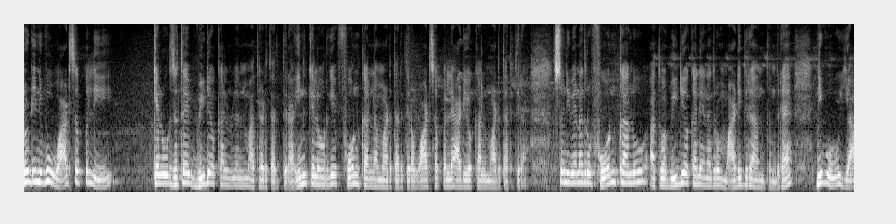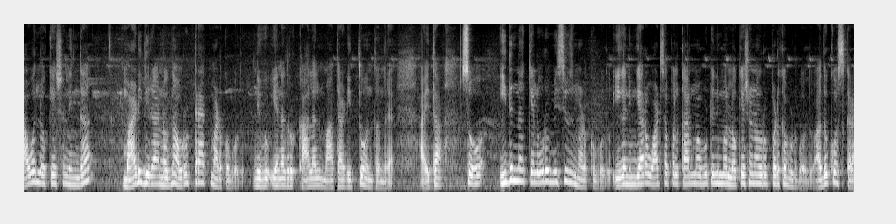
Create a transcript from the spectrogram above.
ನೋಡಿ, ನೀವು ವಾಟ್ಸಪ್ಪಲ್ಲಿ ಕೆಲವ್ರ ಜೊತೆ ವೀಡಿಯೋ ಕಾಲ್ಗಳಲ್ಲಿ ಮಾತಾಡ್ತಾ ಇರ್ತೀರಾ? ಇನ್ನು ಕೆಲವ್ರಿಗೆ ಫೋನ್ ಕಾಲ್ನ ಮಾಡ್ತಾ ಇರ್ತೀರಾ? ವಾಟ್ಸಪ್ಪಲ್ಲೇ ಆಡಿಯೋ ಕಾಲ್ ಮಾಡ್ತಾ ಇರ್ತೀರಾ? ಸೊ ನೀವೇನಾದರೂ ಫೋನ್ ಕಾಲು ಅಥವಾ ವೀಡಿಯೋ ಕಾಲ್ ಏನಾದರೂ ಮಾಡಿದಿರ ಅಂತಂದರೆ, ನೀವು ಯಾವ ಲೊಕೇಶನಿಂದ ಮಾಡಿದ್ದೀರಾ ಅನ್ನೋದನ್ನ ಅವರು ಟ್ರ್ಯಾಕ್ ಮಾಡ್ಕೋಬೋದು. ನೀವು ಏನಾದರೂ ಕಾಲಲ್ಲಿ ಮಾತಾಡಿತ್ತು ಅಂತಂದರೆ, ಆಯಿತಾ? ಸೊ ಇದನ್ನು ಕೆಲವರು ಮಿಸ್ಯೂಸ್ ಮಾಡ್ಕೋಬೋದು. ಈಗ ನಿಮ್ಗೆ ಯಾರೋ ವಾಟ್ಸಪ್ಪಲ್ಲಿ ಕಾಲ್ ಮಾಡಿಬಿಟ್ಟು ನಿಮ್ಮ ಲೊಕೇಶನ್ ಅವರು ಪಡ್ಕೊಬಿಡ್ಬೋದು. ಅದಕ್ಕೋಸ್ಕರ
